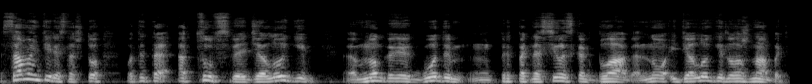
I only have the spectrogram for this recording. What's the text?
самое интересное, что вот это отсутствие идеологии э, многие годы преподносилось как благо, но идеология должна быть.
